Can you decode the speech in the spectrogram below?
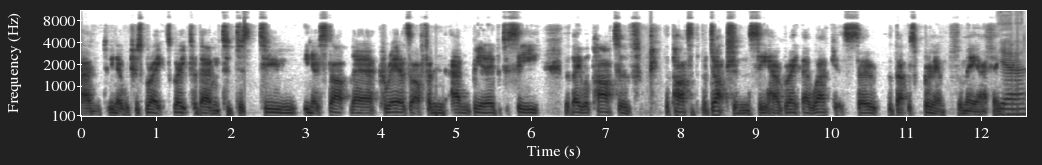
And you know, which was great. It's great for them to just to you know start their careers off and and being able to see that they were part of the part of the production, and see how great their work is. So that was brilliant for me. I think. Yeah,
